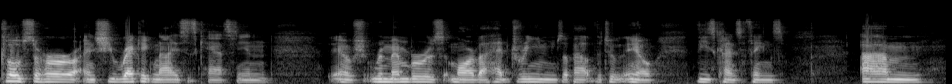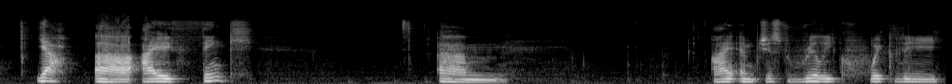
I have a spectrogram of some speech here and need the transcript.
close to her, and she recognizes Cassian. You know, she remembers Marva had dreams about the two. You know, these kinds of things. Um, yeah, uh, I think. Um, I am just really quickly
